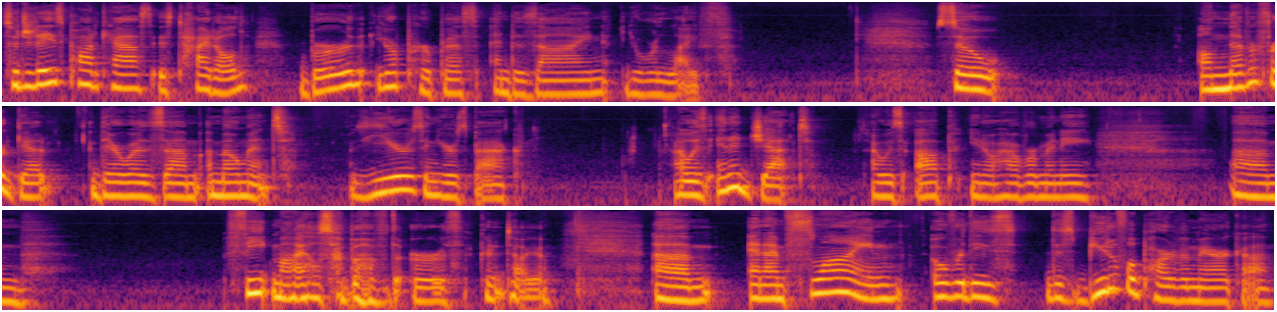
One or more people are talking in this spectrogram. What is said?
So today's podcast is titled Birth Your Purpose and Design Your Life. So I'll never forget there was um, a moment, was years and years back. I was in a jet. I was up, you know, however many um, feet, miles above the earth. Couldn't tell you. Um, and I'm flying over these this beautiful part of America.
